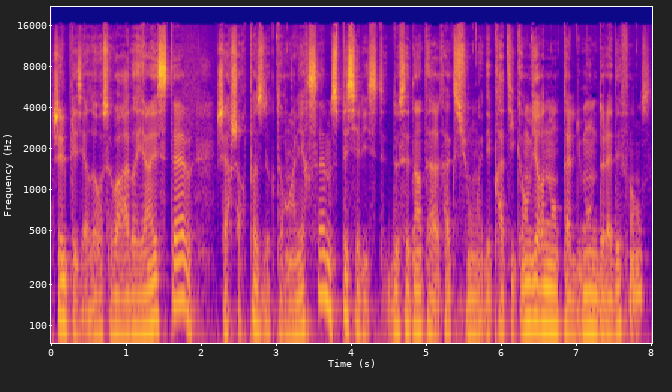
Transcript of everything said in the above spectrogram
j'ai le plaisir de recevoir Adrien Estève, chercheur postdoctorant à l'IRSEM, spécialiste de cette interaction et des pratiques environnementales du monde de la défense,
